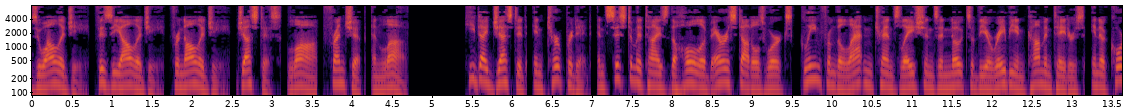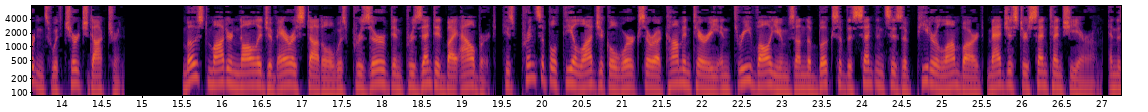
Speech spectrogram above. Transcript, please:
zoology, physiology, phrenology, justice, law, friendship, and love. He digested, interpreted, and systematized the whole of Aristotle's works, gleaned from the Latin translations and notes of the Arabian commentators, in accordance with church doctrine. Most modern knowledge of Aristotle was preserved and presented by Albert. His principal theological works are a commentary in three volumes on the books of the sentences of Peter Lombard Magister Sententiarum, and the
